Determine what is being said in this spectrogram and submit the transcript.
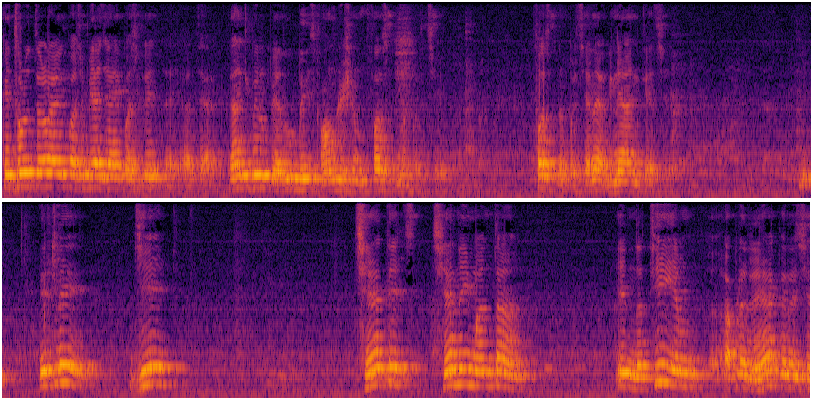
કંઈ થોડું ત્રણ પાછું બે જાય પાછું બે જાય અત્યારે. કારણ કે પેલું પહેલું બેઝ ફાઉન્ડેશન ફર્સ્ટ નંબર છે. ફર્સ્ટ નંબર છે, એને અજ્ઞાન કહે છે. એટલે જે છે તે છે નહીં માનતા, એ નથી એમ આપણે રહ્યા કરે છે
